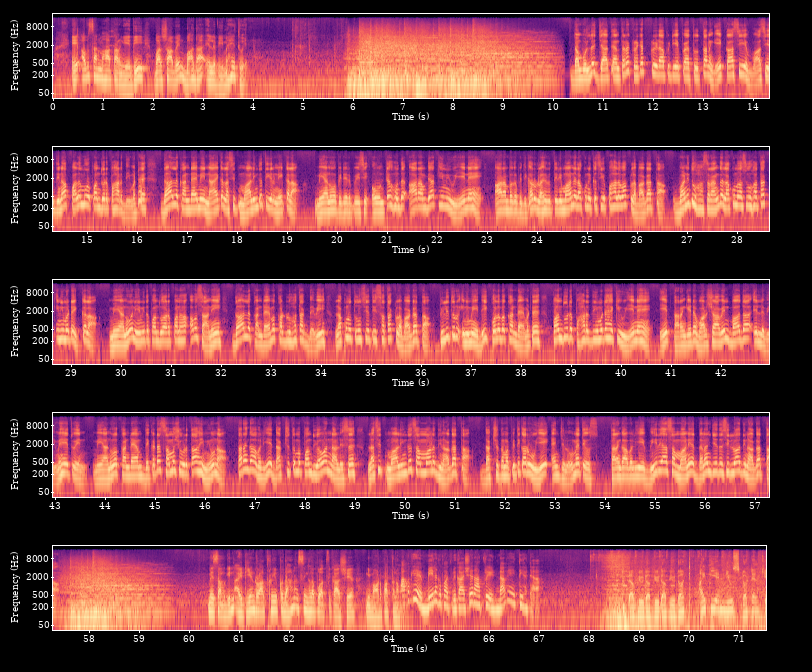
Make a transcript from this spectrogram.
ඒ අවසන් මහා තරගයේදී වර්ෂාවෙන් බාධා එල්ලවීම හේතුවෙන්. දඹුල්ල ජාත්‍යන්තර ක්‍රිකට් ක්‍රීඩාපිටියේ පැවැත්වූ තරගයේ කාසියේ වාසිය දිනා පළමුව පන්දුවර පහර දීමට ගාල්ල කණ්ඩායමේ නායක ලසිත් මාලිංග තීරණය කළා. මේ අනුව පිටට පිවිසි ඔවුන්ට හොඳ ආරම්භයක් හිමි වූයේ නැහැ. ආරම්භක පිතිකරු ලහිරු තිරිමාන්න ලකුණු 115ක් ලබා ගත්තා. වනිදු හසරංග ලකුණු 87ක් ඉනිමට එක් කළා. මේ අනුව නියමිත පන්දුවාර 50 අවසානයේ ගාල්ල කණ්ඩායම කඩලු 7ක් දෙවි ලකුණු 337ක් ලබා ගත්තා. පිළිතුරු ඉනිමේදී කොළඹ කණ්ඩායමට පන්දුවට පහර දීමට හැකි වූයේ නැහැ. ඒත් තරගයට වර්ෂාවෙන් බාධා එල්ලවීම හේතුවෙන් මේ අනුව කණ්ඩායම් දෙකට සමශූරතා හිමි වුණා. තරඟාවලියේ දක්ෂතම පන්දු යවන්නා ලෙස ලසිත් මාලිංග සම්මාන දිනාගත්තා. දක්ෂතම පිතිකරු වූයේ ඇන්ජලෝ මැතිවුස්. තරඟාවලියේ වීරයා සම්මානය ධනංජයද සිල්වා දිනාගත්තා. මේ සමගින් ITN රාත්‍රියේ ප්‍රධාන සිංහල පුවත් විකාශය නිමවට පත්වනවා. අපගේ මීළඟ පුවත් විකාශය රාත්‍රී 9:30ට www.itnnews.lk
